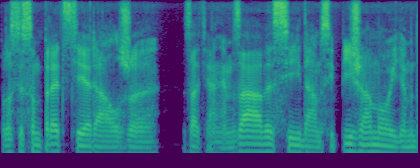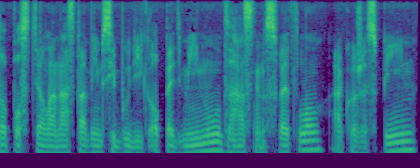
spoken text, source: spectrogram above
proste som predstieral, že zaťahnem závesy, dám si pyžamo, idem do postele, nastavím si budík o 5 minút, zhasnem svetlo, akože spím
